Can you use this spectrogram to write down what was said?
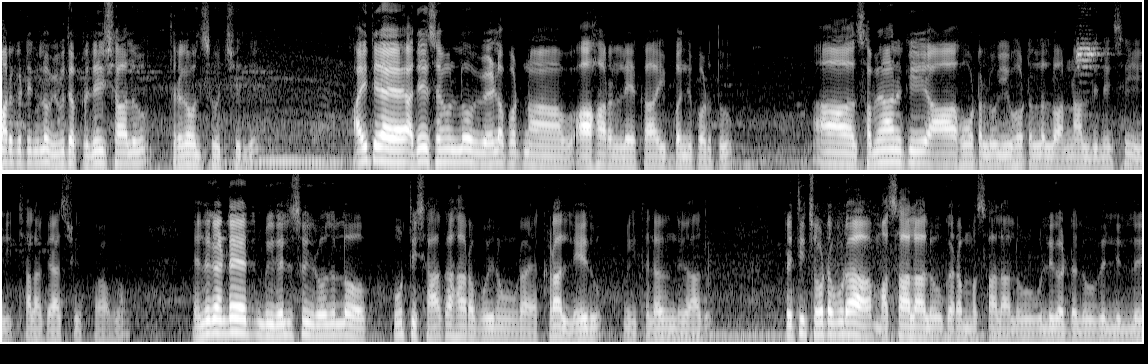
మార్కెటింగ్లో వివిధ ప్రదేశాలు తిరగవలసి వచ్చింది. అయితే అదే సమయంలో వేళ్ళపట్న ఆహారం లేక ఇబ్బంది పడుతూ సమయానికి ఆ హోటల్ ఈ హోటళ్ళల్లో అన్నాలు తినేసి చాలా గ్యాస్ట్రిక్ ప్రాబ్లం. ఎందుకంటే మీకు తెలుసు ఈ రోజుల్లో పూర్తి శాకాహార భోజనం కూడా ఎక్కడా లేదు. మీకు తెలియదు కాదు. ప్రతి చోట కూడా మసాలాలు గరం మసాలాలు ఉల్లిగడ్డలు వెల్లుల్లి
